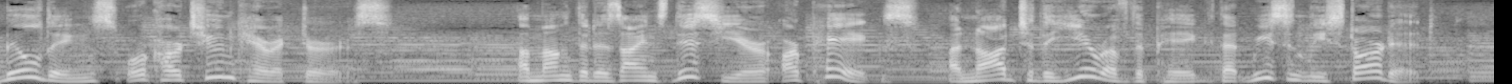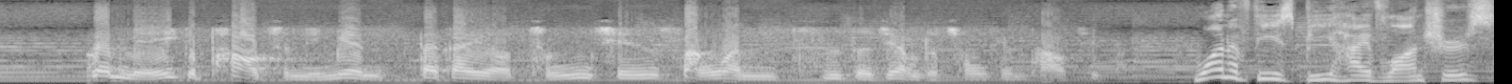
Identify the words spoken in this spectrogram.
buildings, or cartoon characters. Among the designs this year are pigs, a nod to the year of the pig that recently started. 在每一个炮城里面，大概有成千上万支的这样的冲天炮去打。 One of these beehive launchers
